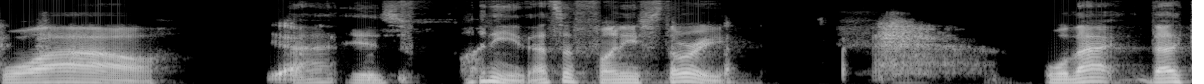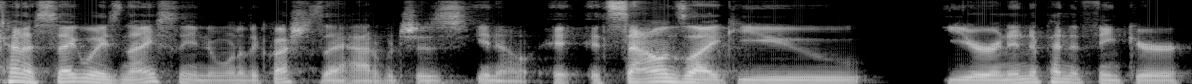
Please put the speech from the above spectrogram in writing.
Wow. yeah. That is funny. That's a funny story. Well, that that kind of segues nicely into one of the questions I had, which is, you know, it, it sounds like you you're an independent thinker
